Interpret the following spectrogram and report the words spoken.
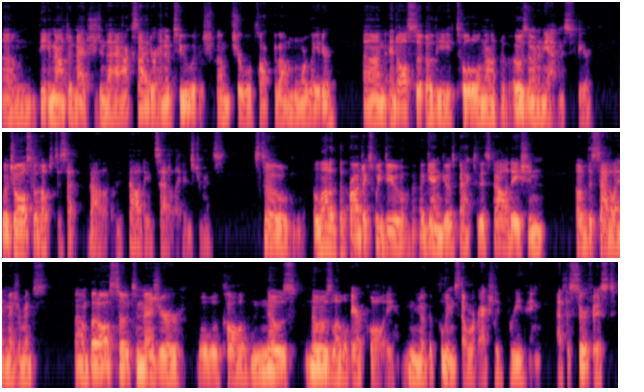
um, the amount of nitrogen dioxide or NO2, which I'm sure we'll talk about more later, um, and also the total amount of ozone in the atmosphere, which also helps to set validate, validate satellite instruments. So a lot of the projects we do, again, goes back to this validation of the satellite measurements um, but also to measure what we'll call nose nose level air quality. You know, the pollutants that we're actually breathing at the surface,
